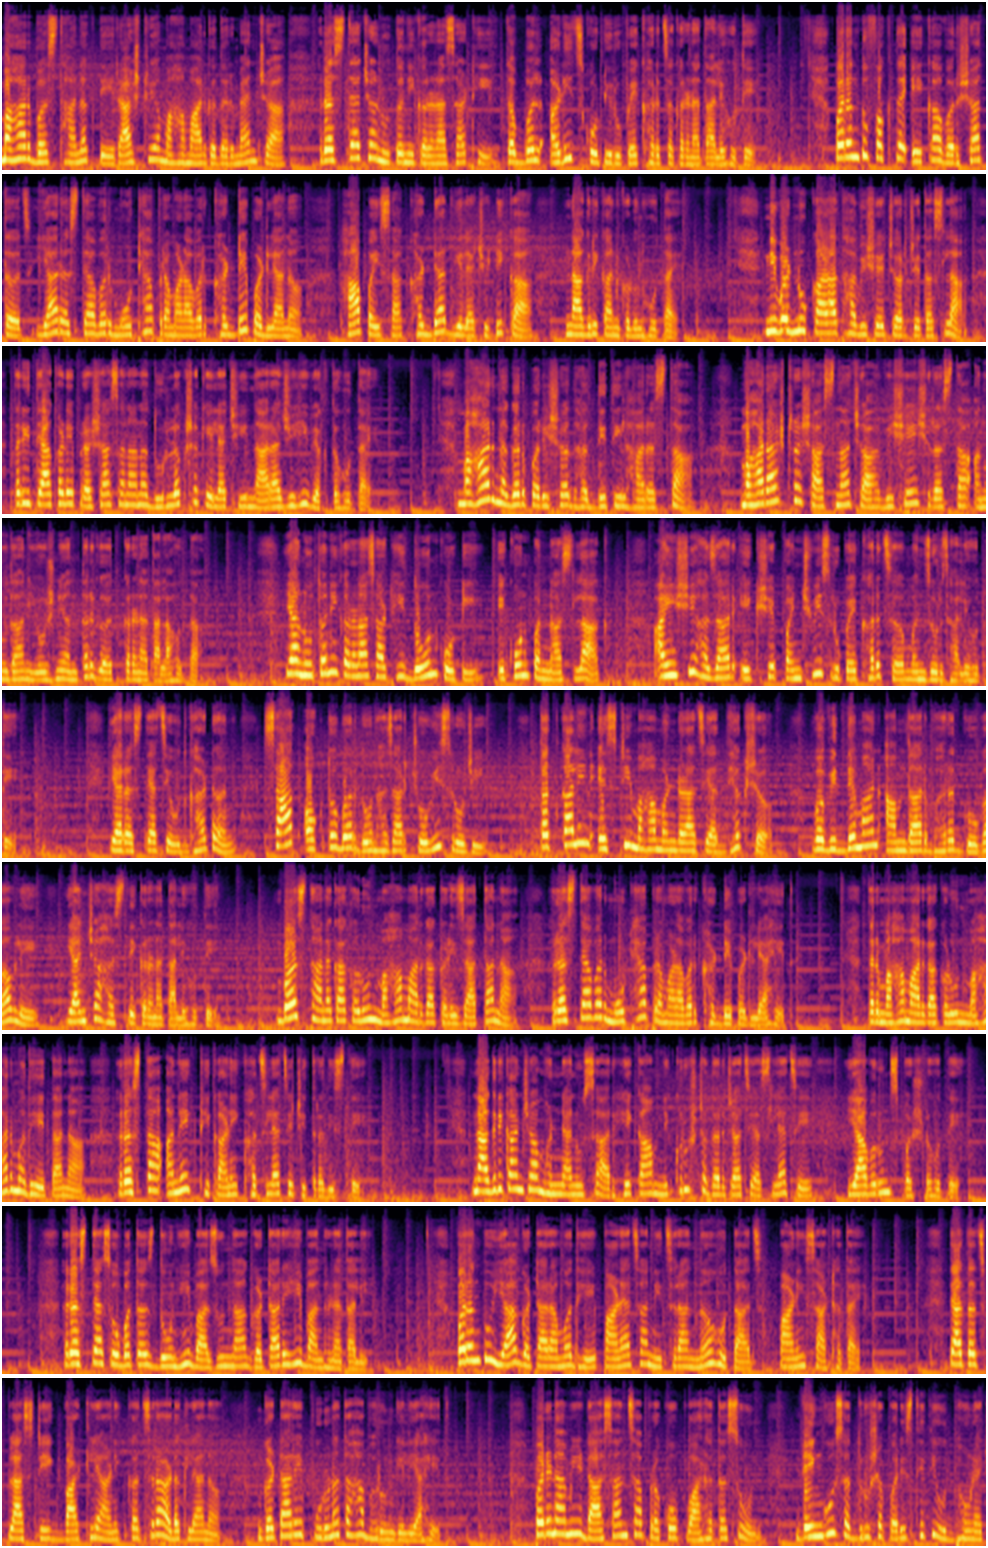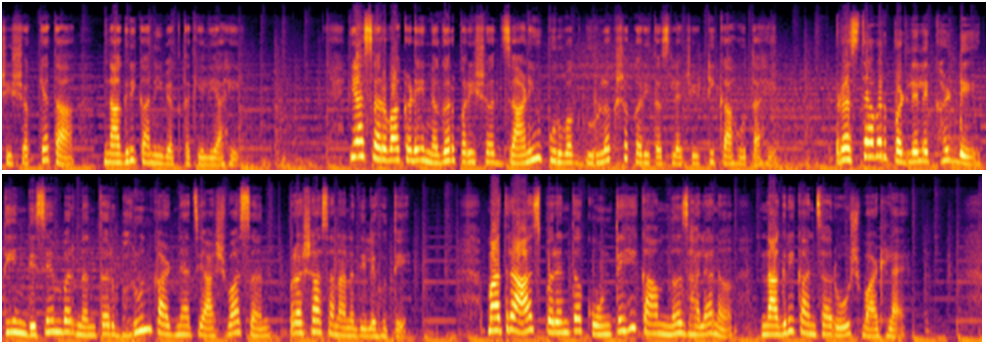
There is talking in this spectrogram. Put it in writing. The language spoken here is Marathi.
महार बस स्थानक ते राष्ट्रीय महामार्ग दरम्यानच्या रस्त्याच्या नूतनीकरणासाठी तब्बल अडीच कोटी रुपये खर्च करण्यात आले होते. परंतु फक्त एका वर्षातच या रस्त्यावर मोठ्या प्रमाणावर खड्डे पडल्यानं हा पैसा खड्ड्यात गेल्याची टीका नागरिकांकडून होत आहे. निवडणूक काळात हा विषय चर्चेत असला तरी त्याकडे प्रशासनानं दुर्लक्ष केल्याची नाराजीही व्यक्त होत आहे. महार नगर परिषद हद्दीतील हा रस्ता महाराष्ट्र शासनाच्या विशेष रस्ता अनुदान योजनेअंतर्गत करण्यात आला होता. या नूतनीकरणासाठी दोन कोटी एकोणपन्नास लाख ऐंशी हजार एकशे पंचवीस रुपये खर्च मंजूर झाले होते. या रस्त्याचे उद्घाटन सात ऑक्टोबर दोन हजार चोवीस रोजी तत्कालीन एस टी महामंडळाचे अध्यक्ष व विद्यमान आमदार भरत गोगावले यांच्या हस्ते करण्यात आले होते. बस स्थानकाकडून महामार्गाकडे जाताना रस्त्यावर मोठ्या प्रमाणावर खड्डे पडले आहेत. तर महामार्गाकडून महारमध्ये येताना रस्ता अनेक ठिकाणी खचल्याचे चित्र दिसते. नागरिकांच्या म्हणण्यानुसार हे काम निकृष्ट दर्जाचे असल्याचे यावरून स्पष्ट होते. रस्त्यासोबतच दोन्ही बाजूंना गटारेही बांधण्यात आली. परंतु या गटारामध्ये पाण्याचा निचरा न होताच पाणी साठत आहे. त्यातच प्लास्टिक बाटल्या आणि कचरा अडकल्यानं गटारे पूर्णतः भरून गेली आहेत. परिणामी डासांचा प्रकोप वाढत असून डेंग्यू सदृश परिस्थिती उद्भवण्याची शक्यता नागरिकांनी व्यक्त केली आहे. या सर्वाकडे नगर परिषद जाणीवपूर्वक दुर्लक्ष करीत असल्याची टीका होत आहे. रस्त्यावर पडलेले खड्डे तीन डिसेंबर नंतर भरून काढण्याचे आश्वासन प्रशासनानं दिले होते. मात्र आजपर्यंत कोणतेही काम न झाल्यानं नागरिकांचा रोष वाढलाय.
